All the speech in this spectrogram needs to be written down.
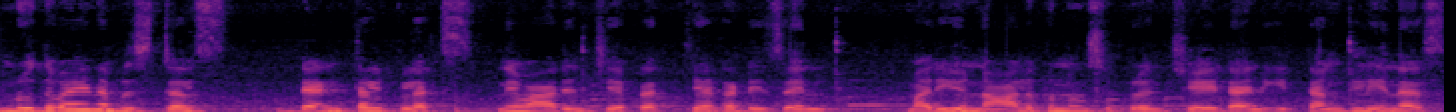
మృదువైన బ్రిస్టల్స్ డెంటల్ ప్లక్స్ నివారించే ప్రత్యేక డిజైన్ మరియు నాలుకను శుభ్రం చేయడానికి టంగ్ క్లీనర్స్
